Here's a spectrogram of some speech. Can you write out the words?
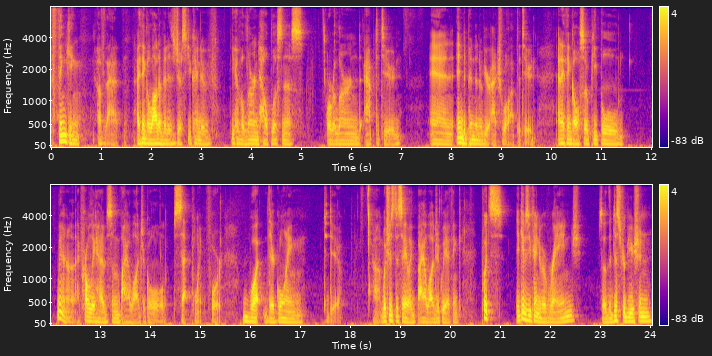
thinking of that. I think a lot of it is just you kind of you have a learned helplessness or a learned aptitude and independent of your actual aptitude. And I think also people, you know, I probably have some biological set point for what they're going to do. Uh, which is to say, like biologically, I think puts it gives you kind of a range. So the distribution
